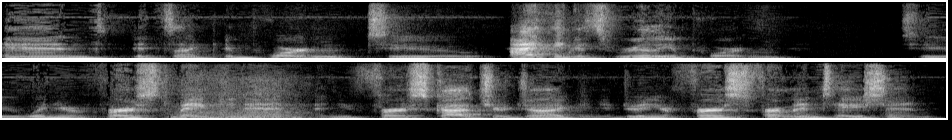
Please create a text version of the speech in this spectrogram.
and it's like important to. I think it's really important to when you're first making it and you first got your jug and you're doing your first fermentation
